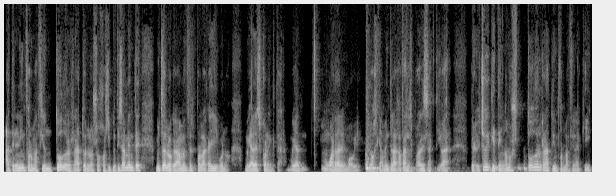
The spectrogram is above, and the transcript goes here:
a tener información todo el rato en los ojos y precisamente muchas de lo que vamos a hacer por la calle y bueno, voy a desconectar, voy a guardar el móvil. Lógicamente las gafas las podrás desactivar, pero el hecho de que tengamos todo el rato información aquí,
